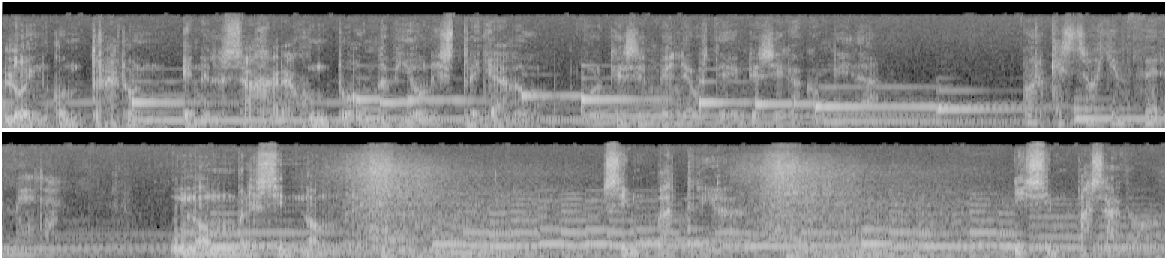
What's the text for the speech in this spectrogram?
Lo encontraron en el Sáhara junto a un avión estrellado. ¿Por qué se empeña usted en que siga con vida? Porque soy enfermera. Un hombre sin nombre, sin patria y sin pasado.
